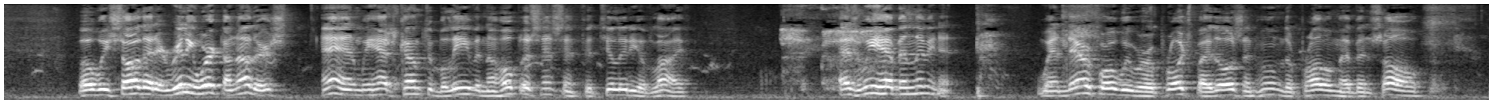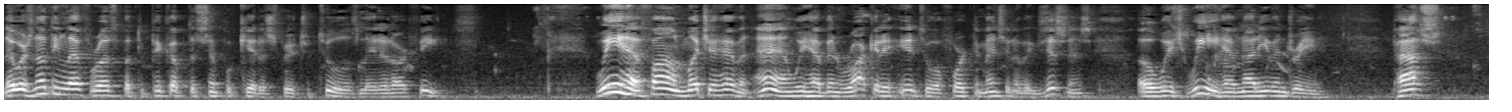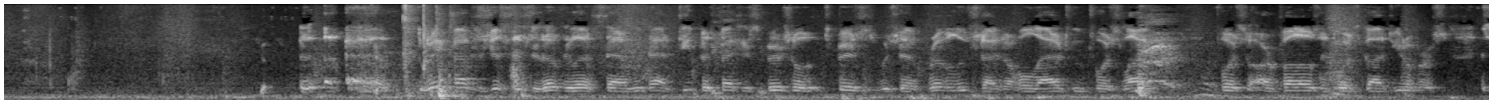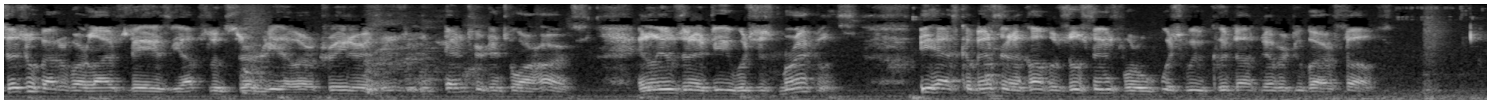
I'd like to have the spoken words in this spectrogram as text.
But we saw that it really worked on others, and we had come to believe in the hopelessness and futility of life as we have been living it. When therefore we were approached by those in whom the problem had been solved, there was nothing left for us but to pick up the simple kit of spiritual tools laid at our feet. We have found much of heaven, and we have been rocketed into a fourth dimension of existence of which we have not even dreamed. Pass. The great fact just just as the last time. we've had deep effective spiritual experiences which have revolutionized our whole attitude towards life, towards our fellows, and towards God's universe. The central fact of our lives today is the absolute certainty that our Creator has entered into our hearts and lives in a deed which is miraculous. He has commenced and accomplished those things for which we could not never do by ourselves.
